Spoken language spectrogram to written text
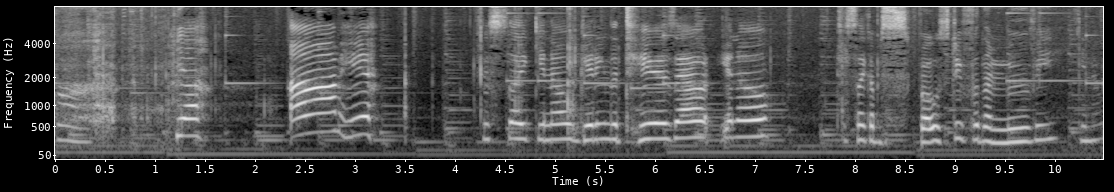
yeah, I'm here. Just like, you know, getting the tears out, you know? Just like I'm supposed to for the movie, you know,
